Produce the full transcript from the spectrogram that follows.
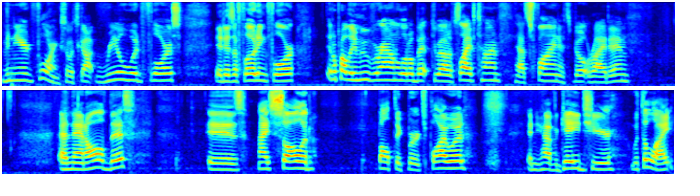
veneered flooring. So it's got real wood floors. It is a floating floor. It'll probably move around a little bit throughout its lifetime. That's fine, it's built right in. And then all this is nice solid Baltic birch plywood. And you have a gauge here with the light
